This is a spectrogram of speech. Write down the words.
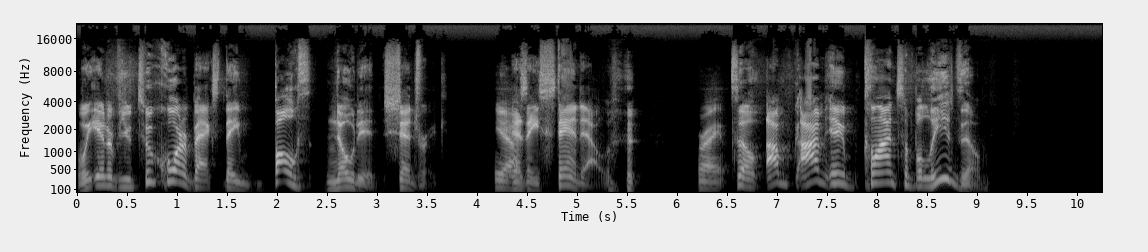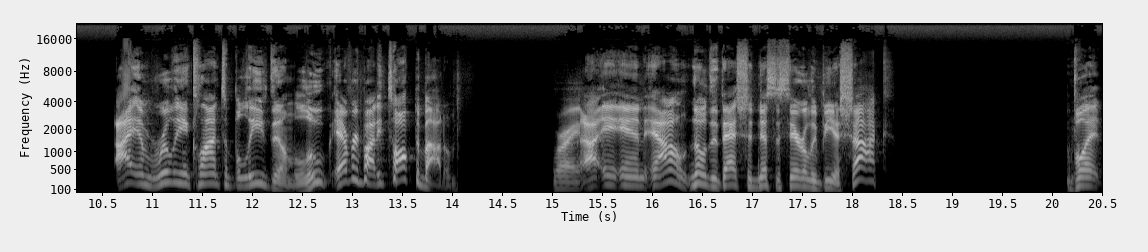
we interviewed two quarterbacks. They both noted Shedrick Yeah. as a standout. right. so I'm I'm inclined to believe them. I am really inclined to believe them. Luke, everybody talked about him, Right. I, and, and I don't know that that should necessarily be a shock. But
